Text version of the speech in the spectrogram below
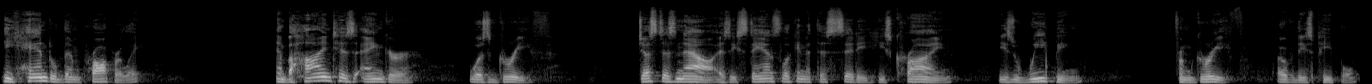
he handled them properly. And behind his anger was grief. Just as now, as he stands looking at this city, he's crying He's weeping from grief over these people.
